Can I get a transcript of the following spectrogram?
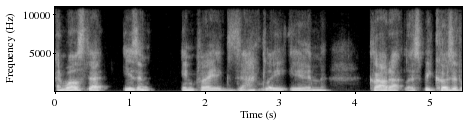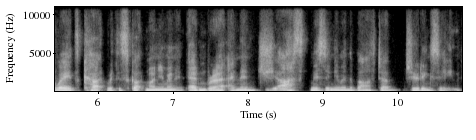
and whilst that isn't in play exactly in cloud atlas because of the way it's cut with the scott monument in edinburgh and then just missing him in the bathtub shooting scene.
